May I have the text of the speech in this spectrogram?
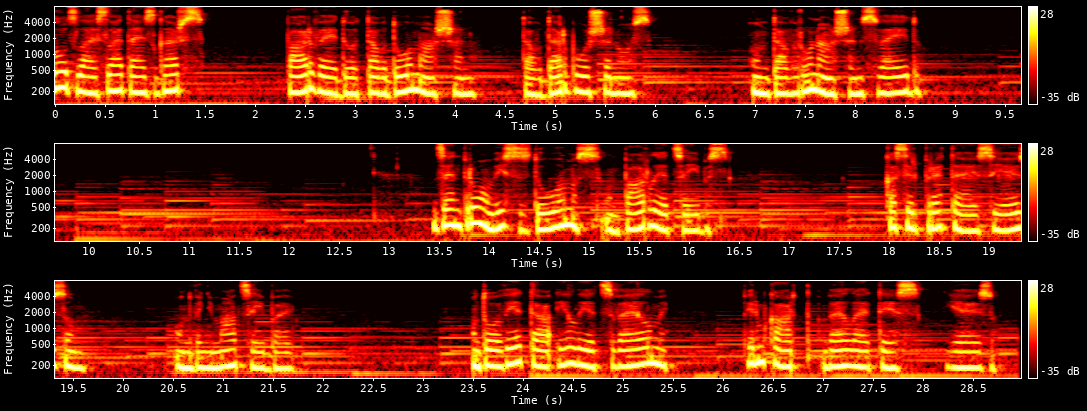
Lūdzu, lai svētais gars pārveido tavu domāšanu, tavu darbošanos un tavu runāšanas veidu. Dzen prom visas domas un pārliecības, kas ir pretējas Jēzum un viņa mācībai un to vietā ieliec vēlmi pirmkārt vēlēties Jēzu.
